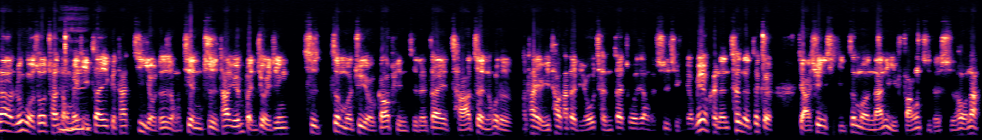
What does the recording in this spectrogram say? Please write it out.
那如果说传统媒体在一个它既有的这种建制，它原本就已经是这么具有高品质的在查证，或者它有一套它的流程在做这样的事情，有没有可能趁着这个假讯息这么难以防止的时候，那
